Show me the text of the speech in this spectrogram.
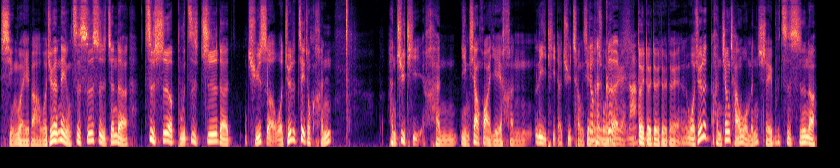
行为吧？我觉得那种自私是真的自私而不自知的取舍。我觉得这种很。很具体、很影像化，也很立体的去呈现，就很个人啊。对对对对对，我觉得很正常。我们谁不自私呢？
